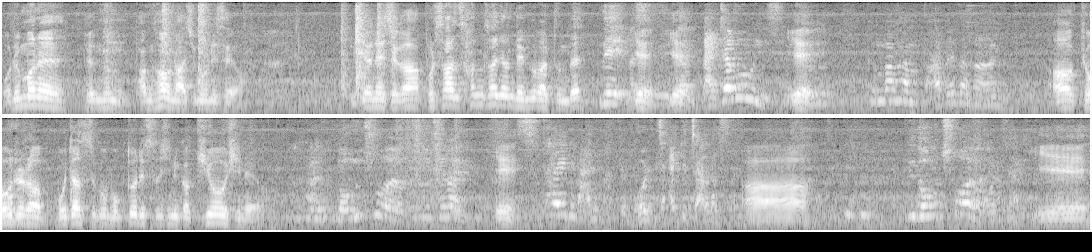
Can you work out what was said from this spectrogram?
오랜만에 뵙는 반가운 아주머니세요. 이전에 제가 벌써 한 3, 4년 된 것 같은데 네, 예, 맞습니다. 예. 날짜 보면 있습니다. 예. 금방 한 밥에다가 아 겨울이라 모자 쓰고 목도리 쓰시니까 귀여우시네요. 아니, 너무 추워요. 그리고 제가 예, 예. 스타일이 많이 바뀌어 머리 짧게 잘랐어요. 아 근데 너무 추워요 머리 짧게. 예.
